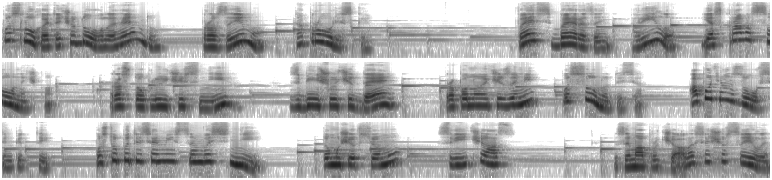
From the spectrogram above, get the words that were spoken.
послухайте чудову легенду про зиму та проліски. Весь березень гріло яскраве сонечко, розтоплюючи сніг, збільшуючи день, пропонуючи зимі посунутися, а потім зовсім піти, поступитися місцем весні, тому що всьому свій час. Зима пручалася щосили,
